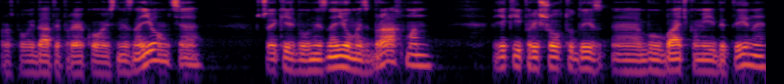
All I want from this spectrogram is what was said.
розповідати про якогось незнайомця, що якийсь був незнайомець Брахман, який прийшов туди, е, був батьком її дитини.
